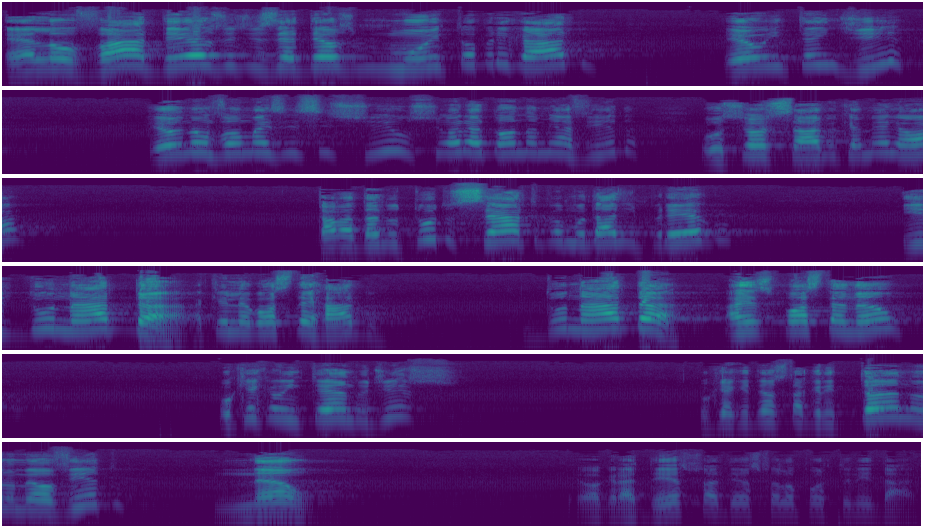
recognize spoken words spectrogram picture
É louvar a Deus e dizer: Deus, muito obrigado. Eu entendi. Eu não vou mais insistir. O Senhor é dono da minha vida. O Senhor sabe o que é melhor. Estava dando tudo certo para mudar de emprego. E do nada, aquele negócio está errado. Do nada, a resposta é não. O que, que eu entendo disso? O que, que Deus está gritando no meu ouvido? Não. Eu agradeço a Deus pela oportunidade.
